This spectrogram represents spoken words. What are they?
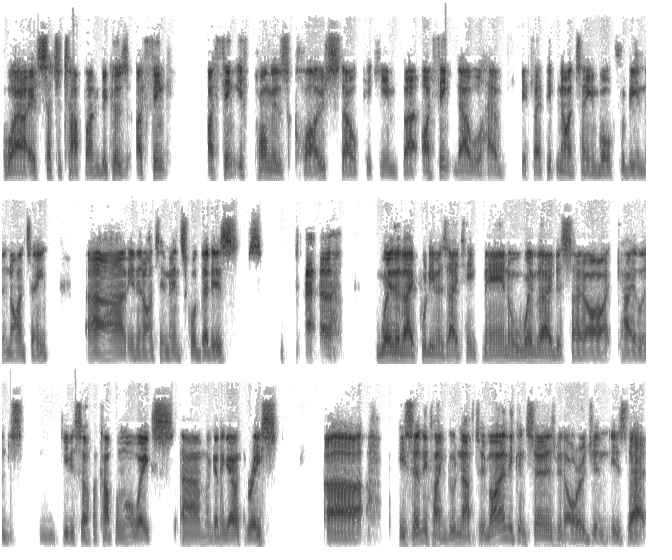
Wow, it's such a tough one because I think I think if Ponga's close, they'll pick him. But I think they will have if they pick 19, Walsh will be in the 19, uh, in the 19 man squad. That is, uh, uh, whether they put him as 18th man or whether they just say, all right, Kalyn, just give yourself a couple more weeks. Um, we're going to go with Reece. Uh, he's certainly playing good enough to. My only concern is with Origin is that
